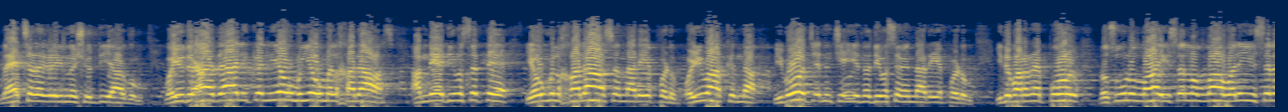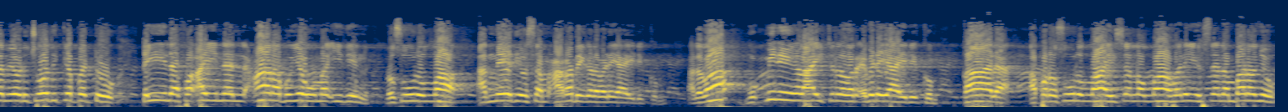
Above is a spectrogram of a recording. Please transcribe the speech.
മ്ലേച്ഛതകളിൽ നിന്ന് ശുദ്ധിയാകും. അന്നേ ദിവസത്തെ യൗമുൽ ഖലാസ് എന്നറിയപ്പെടും. ഒഴിവാക്കുന്ന വിമോചനം ചെയ്യുന്ന ദിവസം എന്നറിയപ്പെടും. ഇത് പറഞ്ഞപ്പോൾ റസൂൽ അലൈഹി ചോദിക്കപ്പെട്ടു അന്നേ ദിവസം അറബികൾ എവിടെയായിരിക്കും? അഥവാ മുഗ്മിനികളായിട്ടുള്ളവർ എവിടെയായിരിക്കും? കാല അപ്പൊ റസൂൽ അലൈഹി പറഞ്ഞു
